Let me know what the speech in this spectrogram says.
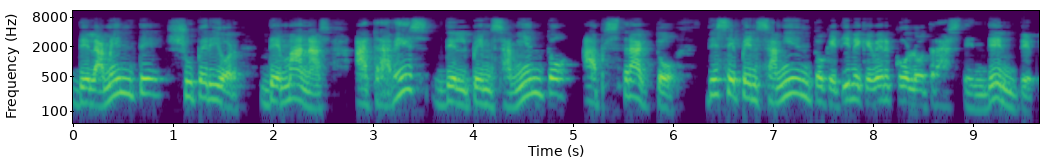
de la mente superior, de manas, a través del pensamiento abstracto, de ese pensamiento que tiene que ver con lo trascendente,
